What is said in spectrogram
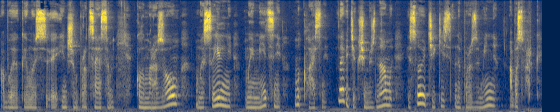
або якимось е, іншим процесом. Коли ми разом, ми сильні, ми міцні, ми класні, навіть якщо між нами існують якісь непорозуміння або сварки.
